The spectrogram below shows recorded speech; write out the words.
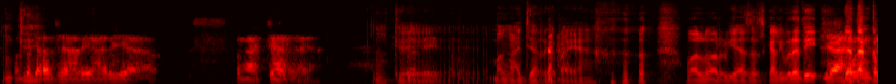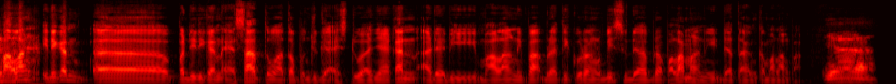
Okay. Untuk sehari-hari ya pengajar ya. Oke, okay. mengajar ya Pak ya. Wah luar biasa sekali. Berarti ya, datang ke Malang ini kan eh, pendidikan S1 ataupun juga S2-nya kan ada di Malang nih Pak. Berarti kurang lebih sudah berapa lama nih datang ke Malang Pak? Ya,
